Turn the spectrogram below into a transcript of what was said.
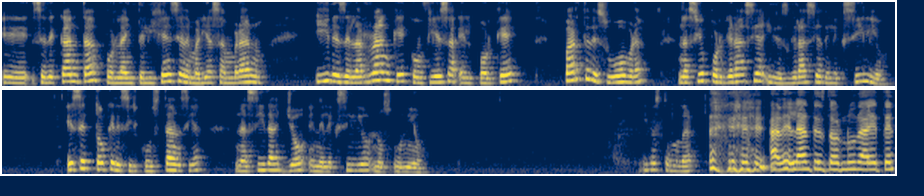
eh, se decanta por la inteligencia de María Zambrano y desde el arranque confiesa el por qué parte de su obra nació por gracia y desgracia del exilio. Ese toque de circunstancia, nacida yo en el exilio, nos unió. Iba a estornudar. Adelante, estornuda, Ethel.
